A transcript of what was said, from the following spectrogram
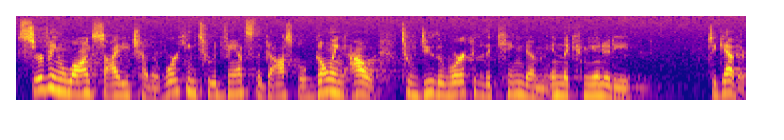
serving alongside each other, working to advance the gospel, going out to do the work of the kingdom in the community together.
